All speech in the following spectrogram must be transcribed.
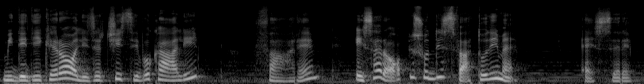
mi dedicherò agli esercizi vocali, fare e sarò più soddisfatto di me, essere.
